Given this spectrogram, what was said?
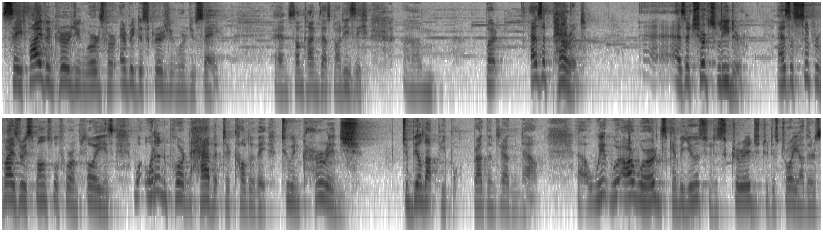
say five encouraging words for every discouraging word you say. And sometimes that's not easy. Um, but as a parent, as a church leader, as a supervisor responsible for employees, what an important habit to cultivate, to encourage, to build up people rather than tear them down. Uh, we, our words can be used to discourage, to destroy others,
